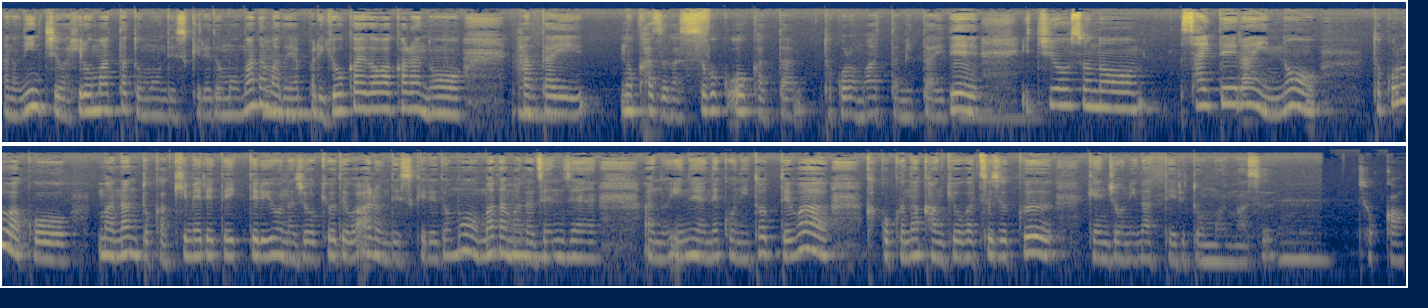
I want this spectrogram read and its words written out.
あの認知は広まったと思うんですけれどもまだまだやっぱり業界側からの反対の数がすごく多かったところもあったみたいで一応その最低ラインのところはこうまあ、なんとか決めれていってるような状況ではあるんですけれどもまだまだ全然、うん、あの犬や猫にとっては過酷な環境が続く現状になっていると思います。うん。そっか。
